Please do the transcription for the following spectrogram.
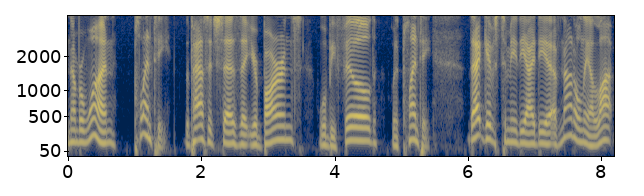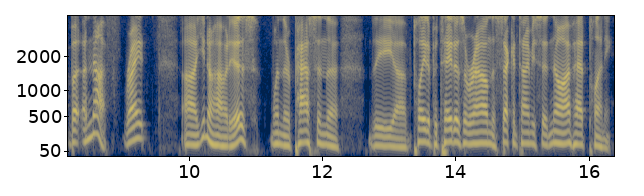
number one, plenty. The passage says that your barns will be filled with plenty. That gives to me the idea of not only a lot, but enough, right? Uh, you know how it is when they're passing the the uh, plate of potatoes around. The second time you said, "No, I've had plenty."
